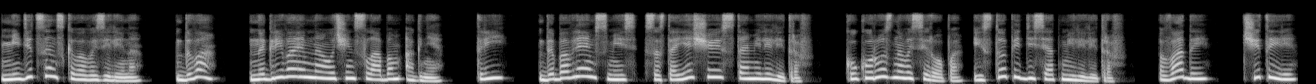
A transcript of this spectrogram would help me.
Медицинского вазелина. 2. Нагреваем на очень слабом огне. 3. Добавляем смесь, состоящую из 100 мл. Кукурузного сиропа и 150 мл. Воды. 4.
